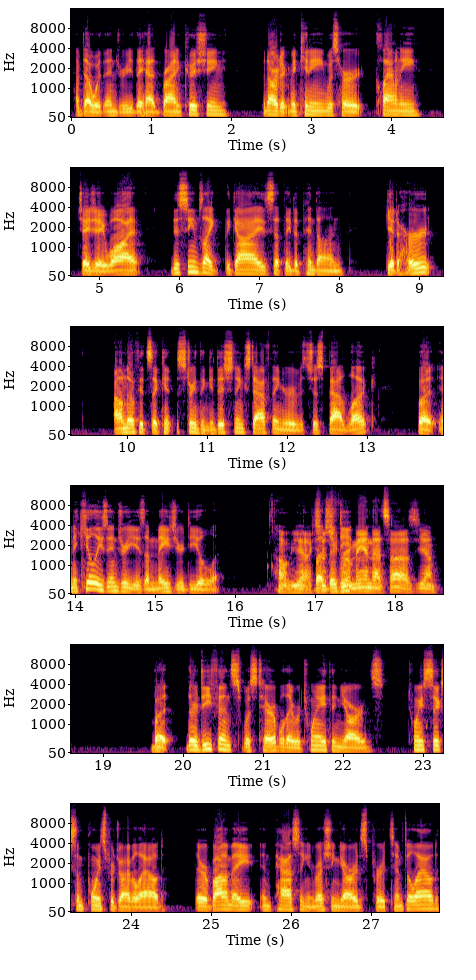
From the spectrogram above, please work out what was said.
have dealt with injury. They had Brian Cushing, Benardrick McKinney was hurt, Clowney, J.J. Watt. This seems like the guys that they depend on get hurt. I don't know if it's a strength and conditioning staff thing or if it's just bad luck, but an Achilles injury is a major deal. Oh, yeah, especially they're for a man that size, yeah. But their defense was terrible. They were 28th in yards, 26th in points per drive allowed. They were bottom eight in passing and rushing yards per attempt allowed.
